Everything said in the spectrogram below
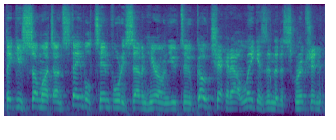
Thank you so much. Unstable 1047 here on YouTube. Go check it out. Link is in the description.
